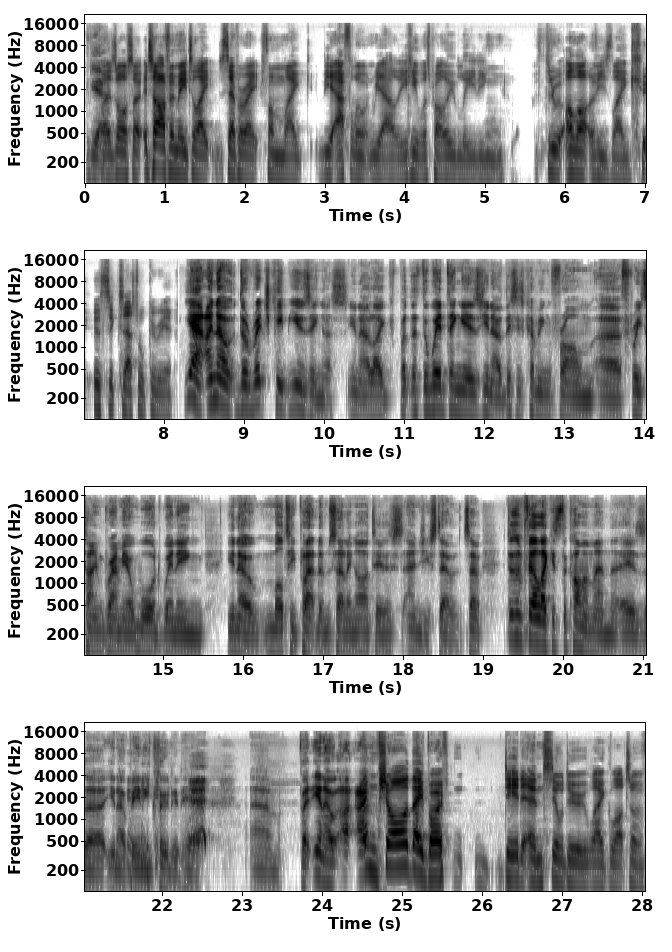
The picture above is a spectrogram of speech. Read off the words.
yeah, But it's also it's hard for me to like separate from like the affluent reality he was probably leading through a lot of his like successful career. Yeah, I know the rich keep using us, you know, like. But the, the weird thing is, you know, this is coming from a three-time Grammy award-winning, you know, multi-platinum selling artist Angie Stone. So it doesn't feel like it's the common man that is, uh, you know, being included here. Um, but you know, I, I'm sure they both did and still do like lots of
